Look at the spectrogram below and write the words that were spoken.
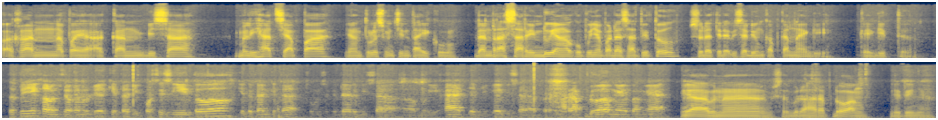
akan apa ya akan bisa melihat siapa yang tulus mencintaiku. Dan rasa rindu yang aku punya pada saat itu sudah tidak bisa diungkapkan lagi. Kayak gitu. tapi kalau misalkan udah kita di posisi itu gitu kan kita cuma sekedar bisa uh, melihat dan juga bisa berharap doang ya bang ya? Ya benar. Bisa berharap doang jadinya.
